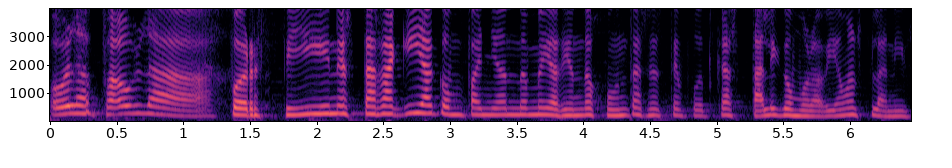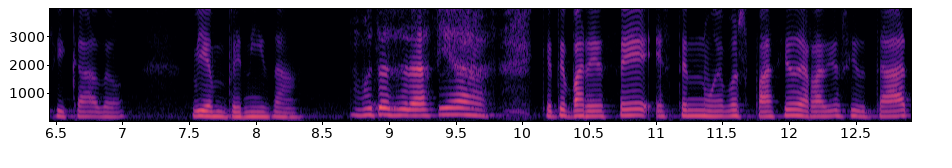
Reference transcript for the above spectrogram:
Hola Paula. Por fin estás aquí acompañándome y haciendo juntas este podcast tal y como lo habíamos planificado. Bienvenida. Muchas gracias. ¿Qué te parece este nuevo espacio de Radio Ciudad?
